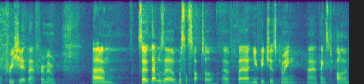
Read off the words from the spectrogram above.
appreciate that for a moment. Um, so that was a whistle-stop tour of uh, new features coming uh, thanks to Polymer.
